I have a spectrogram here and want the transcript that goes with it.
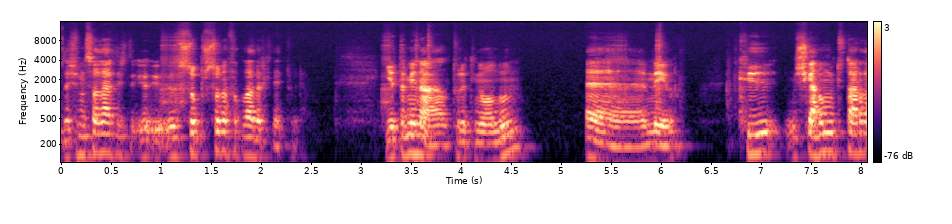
Deixa-me só dar isto. Eu, eu, sou professor na Faculdade de Arquitetura. E eu também, na altura, tinha um aluno uh, negro que chegava muito tarde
